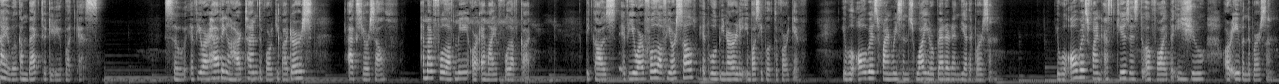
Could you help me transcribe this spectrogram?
Hi, welcome back to Dirio Podcast. So, if you are having a hard time to forgive others, ask yourself Am I full of me or am I full of God? Because if you are full of yourself, it will be nearly impossible to forgive. You will always find reasons why you're better than the other person. You will always find excuses to avoid the issue or even the person.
